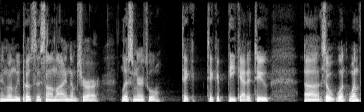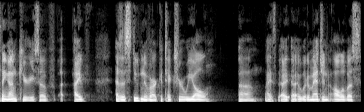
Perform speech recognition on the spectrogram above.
And when we post this online, I'm sure our listeners will take take a peek at it too. Uh, so one one thing I'm curious of, I've as a student of architecture, we all, uh, I, I, I would imagine all of us,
